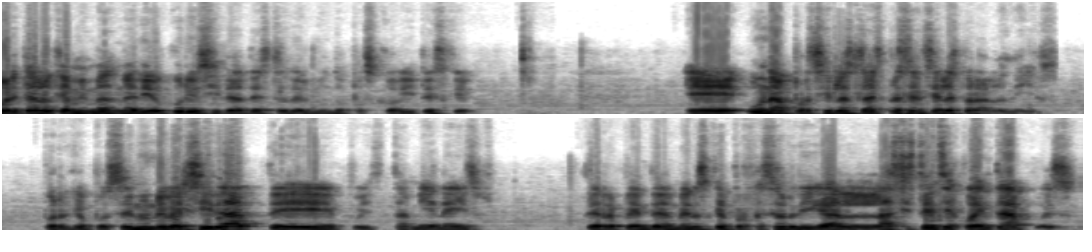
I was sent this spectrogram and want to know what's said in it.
ahorita lo que a mí más me dio curiosidad de esto del mundo post-COVID es que, eh, una, por si las clases presenciales para los niños, porque pues en universidad, eh, pues también hay, de repente, al menos que el profesor diga, la asistencia cuenta, pues,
